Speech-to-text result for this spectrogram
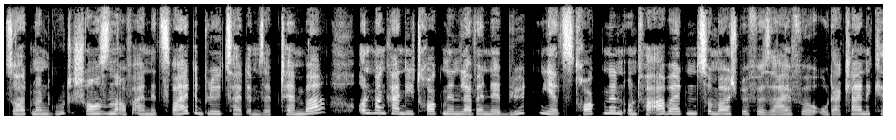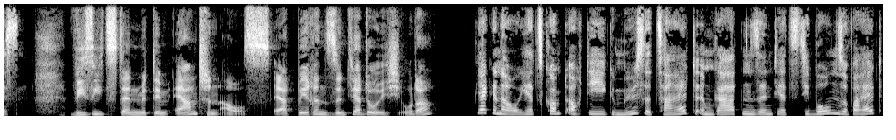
So hat man gute Chancen auf eine zweite Blühzeit im September und man kann die trockenen Lavendelblüten jetzt trocknen und verarbeiten, zum Beispiel für Seife oder kleine Kissen. Wie sieht's denn mit dem Ernten aus? Erdbeeren sind ja durch, oder? Ja, genau. Jetzt kommt auch die Gemüsezeit. Im Garten sind jetzt die Bohnen soweit,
